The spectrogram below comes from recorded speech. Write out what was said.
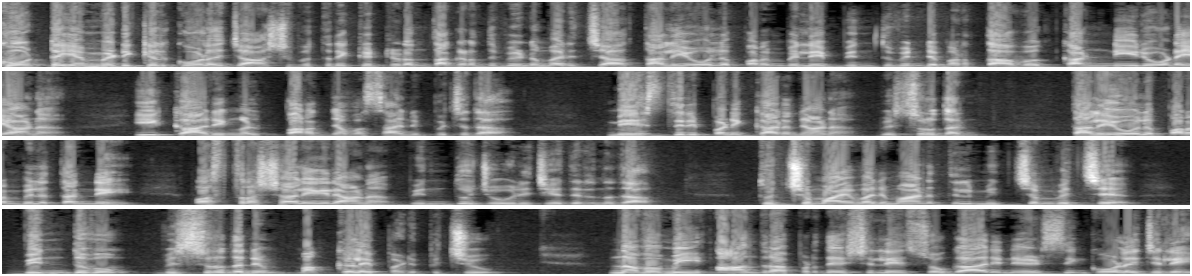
കോട്ടയം മെഡിക്കൽ കോളേജ് ആശുപത്രി കെട്ടിടം തകർന്നു വീണ് മരിച്ച തലയോലപ്പറമ്പിലെ ബിന്ദുവിന്റെ ഭർത്താവ് കണ്ണീരോടെയാണ് ഈ കാര്യങ്ങൾ പറഞ്ഞവസാനിപ്പിച്ചത്. മേസ്തിരി പണിക്കാരനാണ് വിശ്രുതൻ. തലയോലപ്പറമ്പിലെ തന്നെ വസ്ത്രശാലയിലാണ് ബിന്ദു ജോലി ചെയ്തിരുന്നത്. തുച്ഛമായ വരുമാനത്തിൽ മിച്ചം വെച്ച് ബിന്ദുവും വിശ്രുതനും മക്കളെ പഠിപ്പിച്ചു. നവമി ആന്ധ്രാപ്രദേശിലെ സ്വകാര്യ നഴ്സിംഗ് കോളേജിലെ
